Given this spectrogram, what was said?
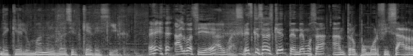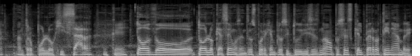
de que el humano les va a decir qué decir. Eh, algo así, ¿eh? Algo así. Es que, ¿sabes qué? Tendemos a antropomorfizar, antropologizar todo, todo lo que hacemos. Entonces, por ejemplo, si tú dices, no, pues es que el perro tiene hambre.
